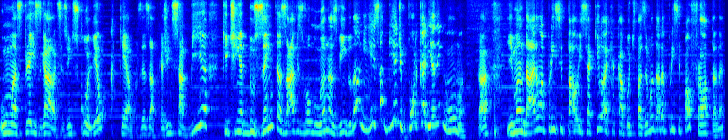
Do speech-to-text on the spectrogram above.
umas três Galaxies. A gente escolheu aquelas, exato, porque a gente sabia que tinha 200 aves romulanas vindo. Não, ninguém sabia de porcaria nenhuma, tá? E mandaram a principal, e se aquilo que acabou de fazer, mandaram a principal frota, né?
